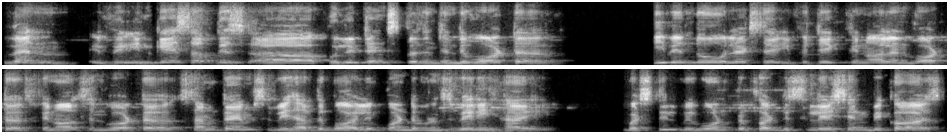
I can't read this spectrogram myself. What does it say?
when if we, in case of this uh, pollutants present in the water even though let's say if you take phenol and water phenols in water sometimes we have the boiling point difference very high but still we won't prefer distillation because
